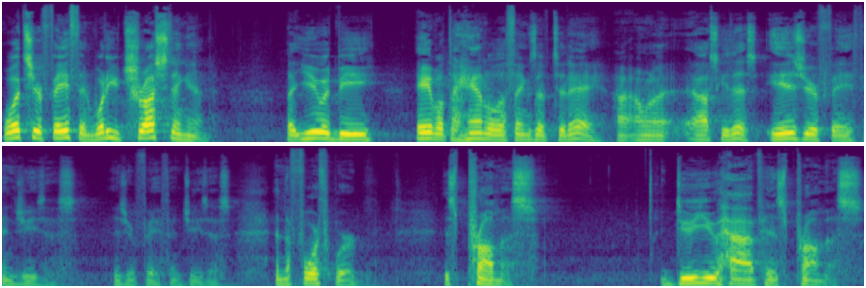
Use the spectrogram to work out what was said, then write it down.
What's your faith in? What are you trusting in? That you would be able to handle the things of today. I, I want to ask you this Is your faith in Jesus? is your faith in Jesus. And the fourth word is promise. Do you have his promise?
